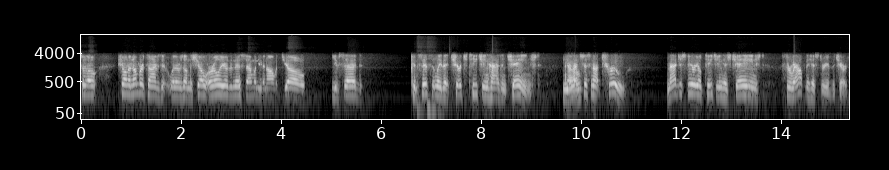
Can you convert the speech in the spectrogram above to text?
so, Sean, a number of times, whether it was on the show earlier than this and when you've been on with Joe, you've said consistently that church teaching hasn't changed. No. And that's just not true. Magisterial teaching has changed throughout the history of the church.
